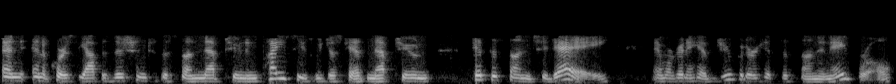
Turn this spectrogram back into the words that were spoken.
and and of course the opposition to the Sun, Neptune, and Pisces. We just had Neptune hit the Sun today, and we're going to have Jupiter hit the Sun in April.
